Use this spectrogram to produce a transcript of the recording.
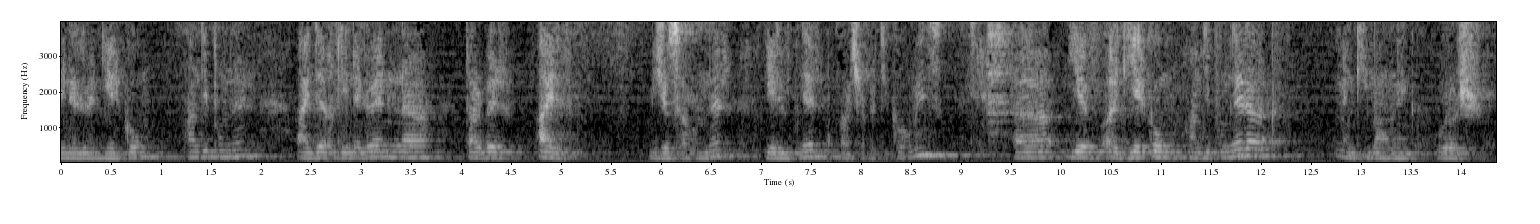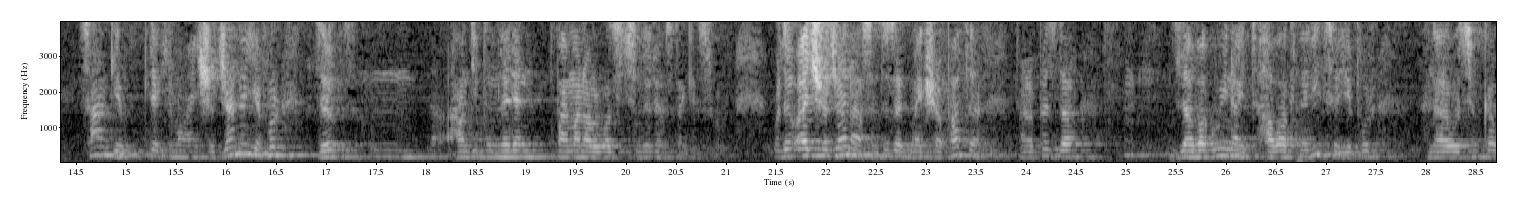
լինելու են երկու հանդիպումներ, այնտեղ լինելու են տարբեր այլ միջոցառումներ, ելույթներ վարչապետի կողմից եւ այդ երկու հանդիպումները մենք հիմա ունենք որոշ ցանկ եւ գիտեք հիմա այն շրջանը, երբ որ հանդիպումներ են պայմանավորվածությունները հստակեցվում որտեղ այդ շրջանը, ասեմ դες այդ մեկ շաբաթը, հանրապես դա լավագույն այդ հավաքներից է, երբ որ հնարավորություն կա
